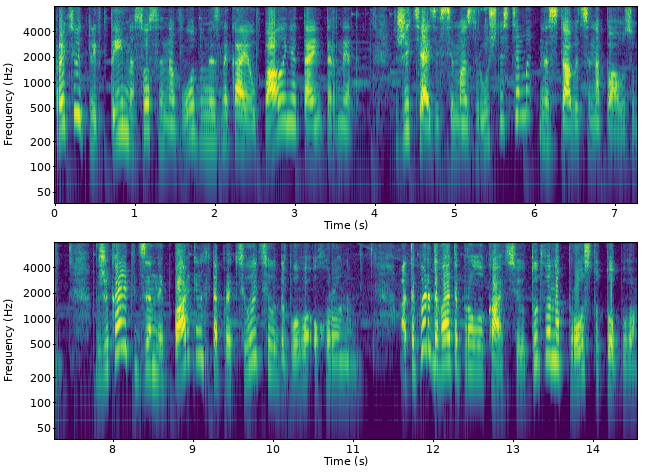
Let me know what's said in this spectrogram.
Працюють ліфти, насоси на воду, не зникає опалення та інтернет. Життя зі всіма зручностями не ставиться на паузу. В ЖК є підземний паркінг та працює цілодобова охорона. А тепер давайте про локацію. Тут вона просто топова.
